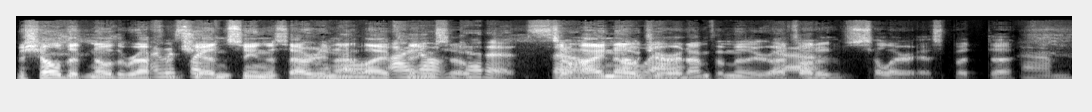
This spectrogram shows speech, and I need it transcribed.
Michelle didn't know the reference. she like, hadn't seen the Saturday Night Live I thing. don't So, get it. so, So, I know oh, well. Jared. I'm familiar. I thought it was hilarious. But uh, Um,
